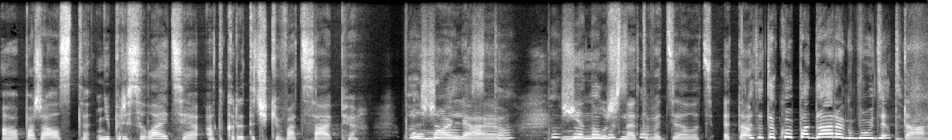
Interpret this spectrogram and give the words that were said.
А, пожалуйста, не присылайте открыточки в WhatsApp. Пожалуйста, Умоляю, пожалуйста. не нужно этого делать. Это... это такой подарок будет. Да,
